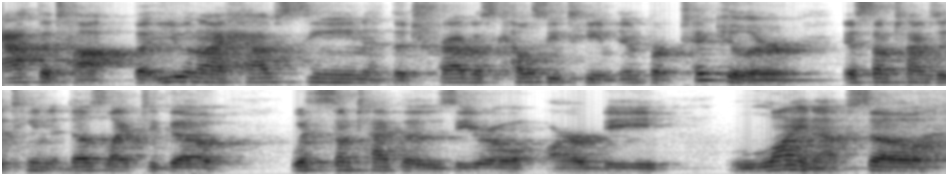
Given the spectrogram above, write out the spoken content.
at the top, but you and I have seen the Travis Kelce team in particular is sometimes a team that does like to go with some type of zero RB lineup. So,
